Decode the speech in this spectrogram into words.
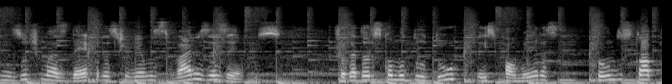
Nas últimas décadas tivemos vários exemplos. Jogadores como Dudu, ex-Palmeiras, foi um dos top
